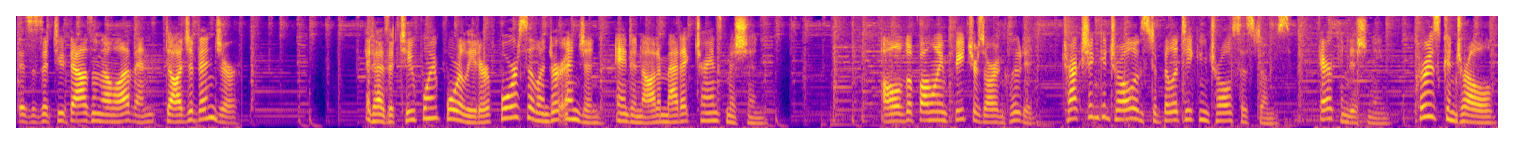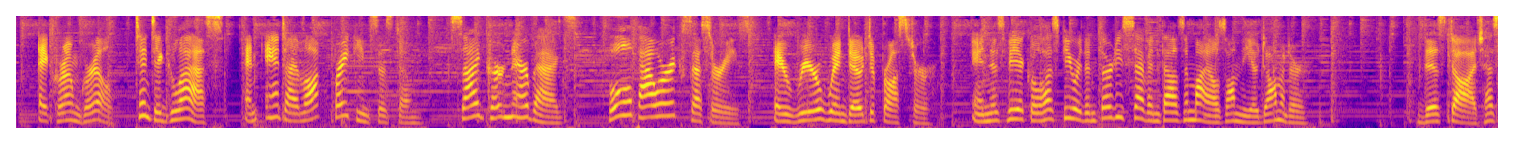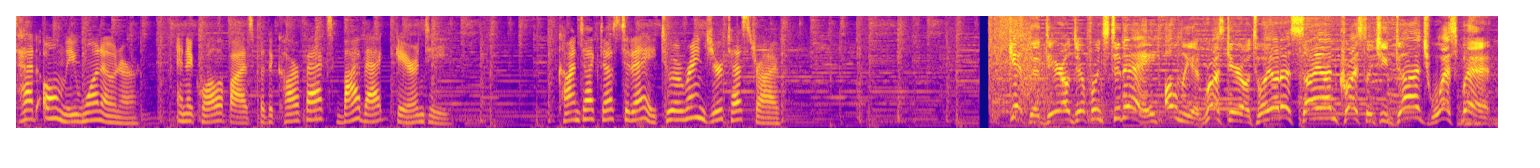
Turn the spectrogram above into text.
This is a 2011 Dodge Avenger. It has a 2.4-liter four-cylinder engine and an automatic transmission. All of the following features are included. Traction control and stability control systems, air conditioning, cruise control, a chrome grille, tinted glass, an anti-lock braking system, side curtain airbags, full power accessories, a rear window defroster, and this vehicle has fewer than 37,000 miles on the odometer. This Dodge has had only one owner, and it qualifies for the Carfax buyback guarantee. Contact us today to arrange your test drive. Get the Darrow difference today, only at Russ Darrow Toyota Scion Chrysler Jeep Dodge West Bend.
